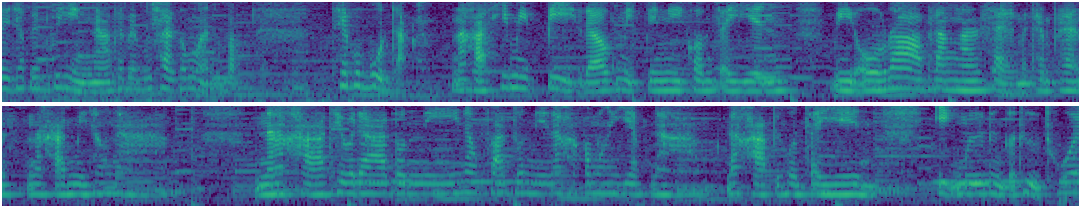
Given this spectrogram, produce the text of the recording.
ย ถ้าเป็นผู้หญิงนะ ถ้าเป็นผู้ชายก็เหมือนแบบ ทพบุตรอะนะคะ ที่มีปีกแล้วมีเป็นมีความใจเย็น มีออร่าพลังงานแสงมาเทมเพลนส์นะคะ มีทั้งน้ำนะคะ เทวดาตนนี้นางฟ้าตนนี้นะคะกำลังเหยียบน้ำนะคะ เป็นคนใจเย็น อีกมือหนึ่งก็ถือถ้วย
